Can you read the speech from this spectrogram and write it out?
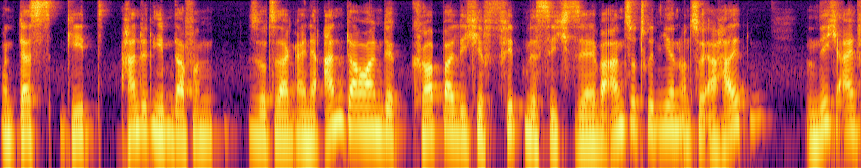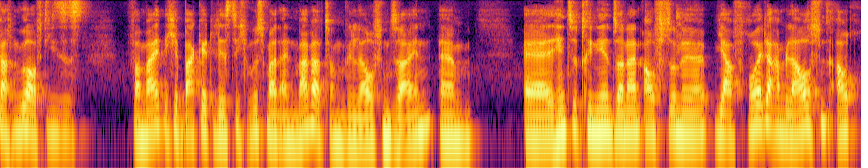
Und das geht, handelt eben davon, sozusagen eine andauernde körperliche Fitness sich selber anzutrainieren und zu erhalten nicht einfach nur auf dieses vermeintliche Bucketlist, ich muss mal einen Marathon gelaufen sein, ähm, äh, hinzutrainieren, sondern auf so eine ja, Freude am Laufen, auch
